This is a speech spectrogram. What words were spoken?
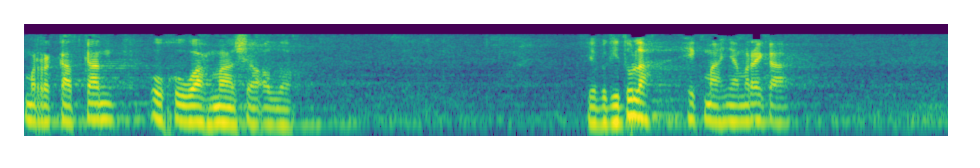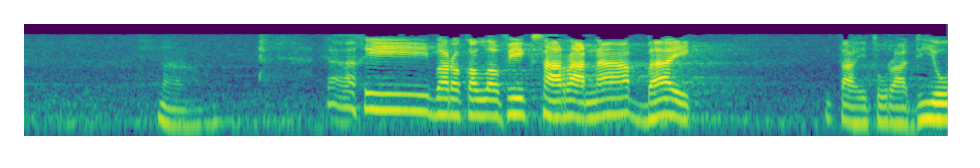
merekatkan ukhuwah Masya Allah. Ya begitulah hikmahnya mereka. Nah. Ya akhi barakallahu fik sarana baik. Entah itu radio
